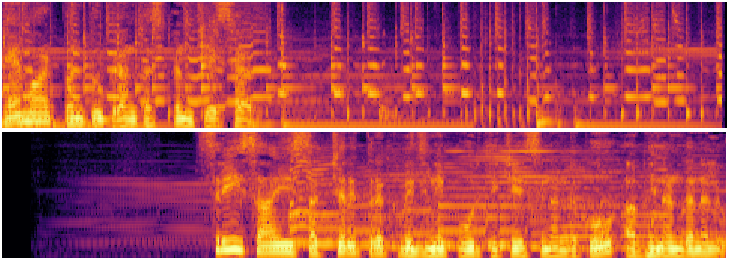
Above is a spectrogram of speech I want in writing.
హేమాడ్ పంతు గ్రంథస్థం చేశారు. శ్రీ సాయి సచ్చరిత్ర క్విజ్ని పూర్తి చేసినందుకు అభినందనలు.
